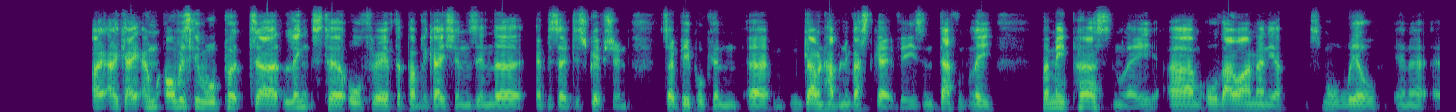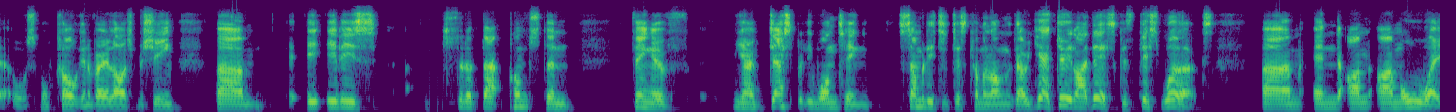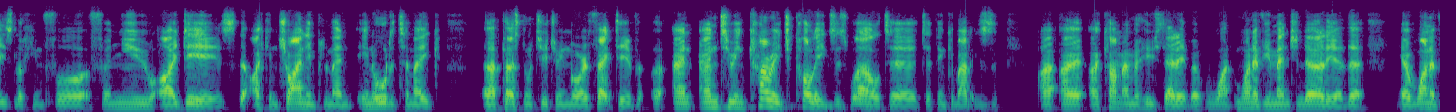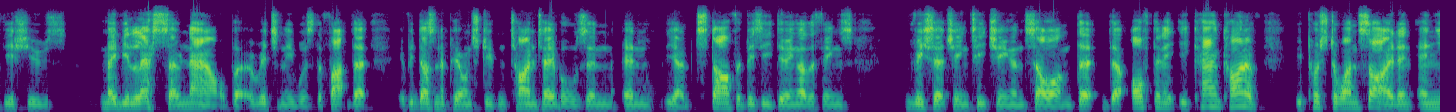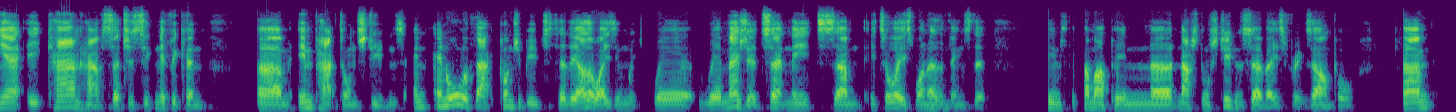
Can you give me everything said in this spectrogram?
Okay, and obviously we'll put uh, links to all three of the publications in the episode description, so people can uh, go and have an investigate of these. And definitely, for me personally, um, although I'm only a small wheel in a or small cog in a very large machine, um, it, it is sort of that constant thing of you know desperately wanting somebody to just come along and go, yeah, do it like this because this works um, and I'm I'm always looking for for new ideas that I can try and implement in order to make uh, personal tutoring more effective uh, and and to encourage colleagues as well to to think about it. I, I, I can't remember who said it, but one one of you mentioned earlier that you know, one of the issues maybe less so now, but originally was the fact that if it doesn't appear on student timetables and and you know staff are busy doing other things, researching, teaching, and so on, that that often it, it can kind of be pushed to one side, and, and yet it can have such a significant um, impact on students, and and all of that contributes to the other ways in which we're we're measured. Certainly, it's um, it's always one of the mm. things that seems to come up in uh, national student surveys, for example. Um,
